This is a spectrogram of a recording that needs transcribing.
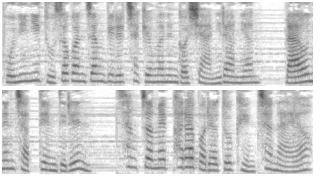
본인이 도서관 장비를 착용하는 것이 아니라면 나오는 잡템들은 상점에 팔아버려도 괜찮아요.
